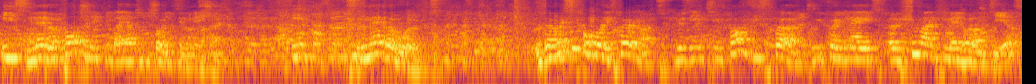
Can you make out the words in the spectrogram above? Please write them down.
It's never, fortunately, by artificial insemination. It's never worked. The reciprocal experiment using chimpanzee sperm to impregnate a human female volunteers.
